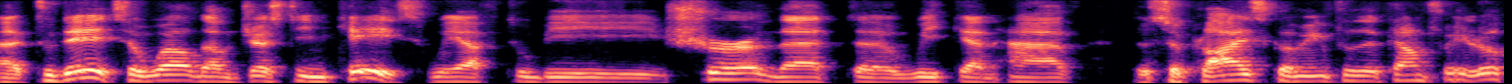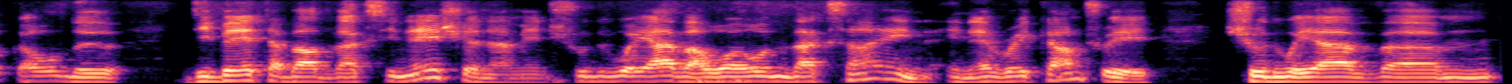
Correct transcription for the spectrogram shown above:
Uh, today, it's a world of just in case. We have to be sure that uh, we can have the supplies coming to the country. Look, all the debate about vaccination. I mean, should we have our own vaccine in every country? Should we have? Um,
